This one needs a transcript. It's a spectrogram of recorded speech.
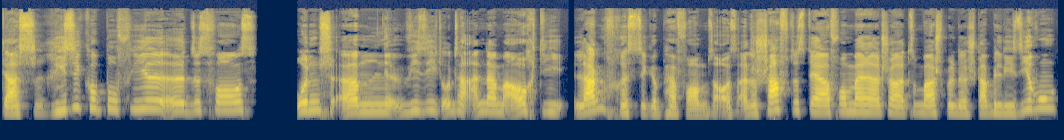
das Risikoprofil äh, des Fonds? Und ähm, wie sieht unter anderem auch die langfristige Performance aus? Also schafft es der Fondsmanager zum Beispiel eine Stabilisierung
